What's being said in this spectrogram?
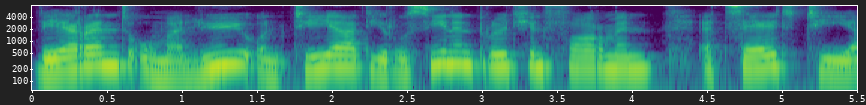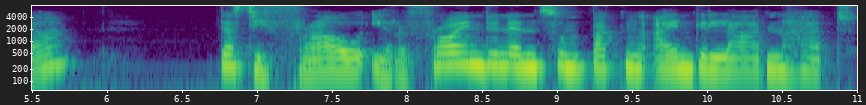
Während Oma Lü und Thea die Rosinenbrötchen formen, erzählt Thea, dass die Frau ihre Freundinnen zum Backen eingeladen hat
